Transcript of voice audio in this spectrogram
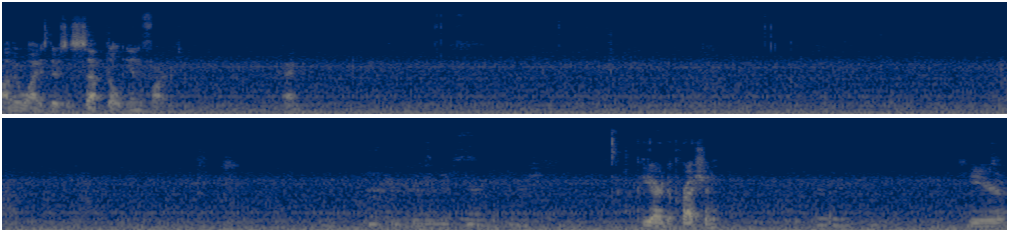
otherwise there's a septal infarct. Okay. PR depression. Here,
